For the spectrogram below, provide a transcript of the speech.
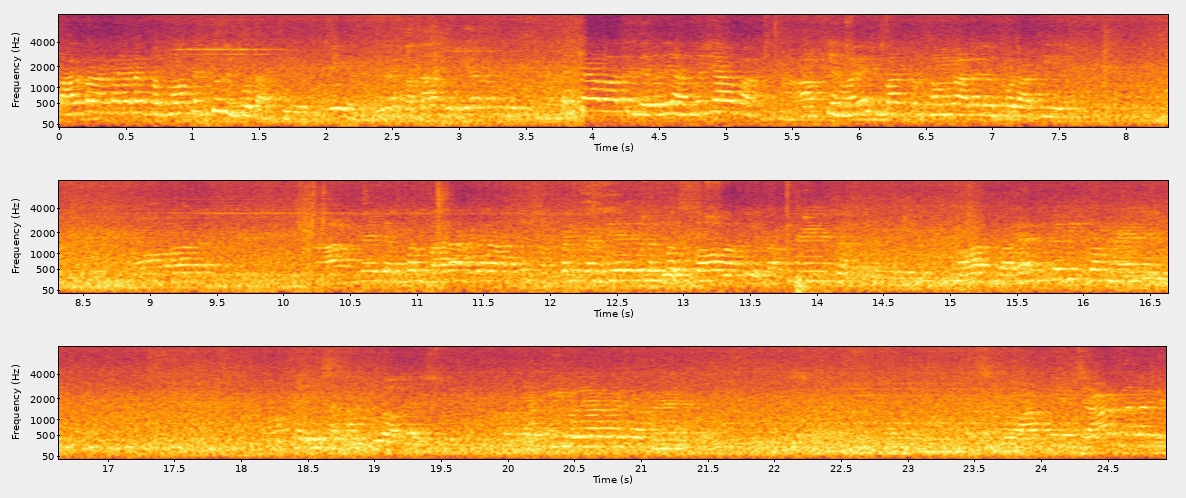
बार बार अलग अलग प्लेटफॉर्म पे क्यों रिपोर्ट आती है? मैं बता दिया। तो क्या बात है देवरिया हमेशा आपकी हर एक बात प्लेटफॉर्म में अलग रिपोर्ट आती है। और आपने लगभग बारह हज़ार आठ सौ छप्पन कर दिया तो लगभग सौ और बहस में भी कम है। सही सफल हुआ है। और पटनी बाज़ार में कम है। तो आपके चार नगर की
